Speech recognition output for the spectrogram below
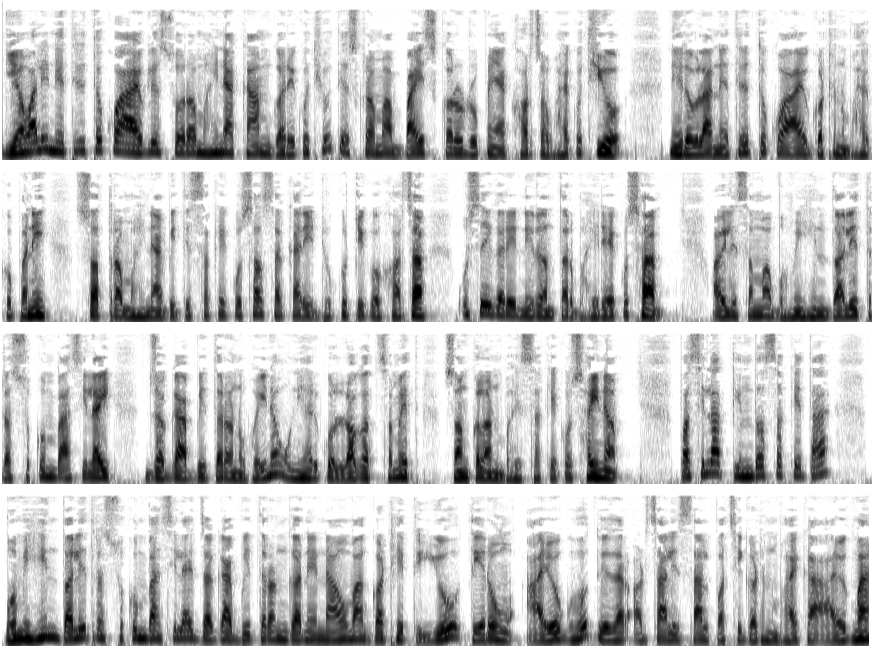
गेवाली नेतृत्वको आयोगले सोह्र महिना काम गरेको थियो। त्यस क्रममा बाइस करोड़ रूपियाँ खर्च भएको थियो। निरौला नेतृत्वको आयोग गठन भएको पनि सत्र महिना बितिसकेको छ। सरकारी ढुकुटीको खर्च उसै गरी निरन्तर भइरहेको छ। अहिलेसम्म भूमिहीन दलित र सुकुम्बासीलाई जग्गा वितरण होइन उनीहरूको लगत समेत संकलन भइसकेको छैन। पछिल्ला तीन दशक यता भूमिहीन दलित र सुकुम्बासीलाई जग्गा वितरण गर्ने नाउँमा गठित यो तेह्रौं आयोग हो। दुई हजार अडचालिस सालपछि गठन भएका आयोगमा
